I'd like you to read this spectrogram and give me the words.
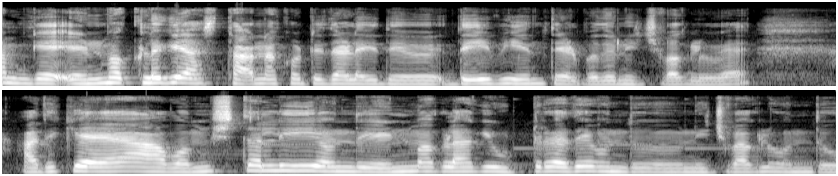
ನಮಗೆ ಹೆಣ್ಮಕ್ಳಿಗೆ ಆ ಸ್ಥಾನ ಕೊಟ್ಟಿದ್ದಾಳೆ ಈ ದೇವ್, ದೇವಿ ಅಂತ ಹೇಳ್ಬೋದು ನಿಜವಾಗ್ಲೂ. ಅದಕ್ಕೆ ಆ ವಂಶದಲ್ಲಿ ಒಂದು ಹೆಣ್ಮಗಳಾಗಿ ಹುಟ್ಟಿರೋದೇ ಒಂದು ನಿಜವಾಗ್ಲೂ ಒಂದು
